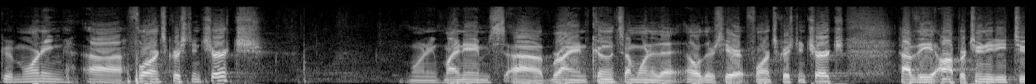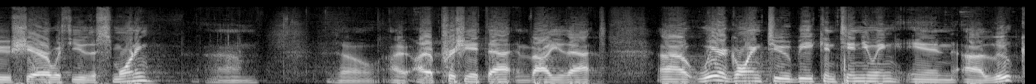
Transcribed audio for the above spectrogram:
Good morning, uh, Florence Christian Church. Good morning. My name's uh, Brian Kuntz. I'm one of the elders here at Florence Christian Church. Have the opportunity to share with you this morning. Um, so I, I, appreciate that and value that. Uh, we are going to be continuing in uh, Luke,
